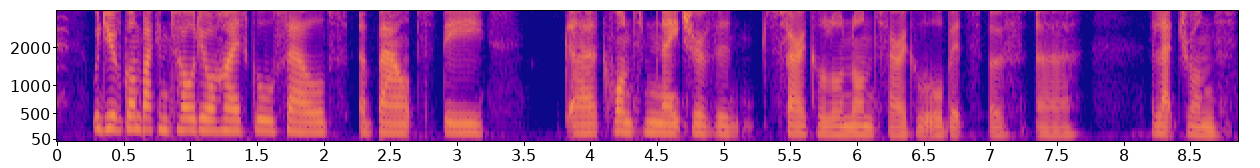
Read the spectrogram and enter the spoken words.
Would you have gone back and told your high school selves about the uh, quantum nature of the spherical or non-spherical orbits of uh, electrons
